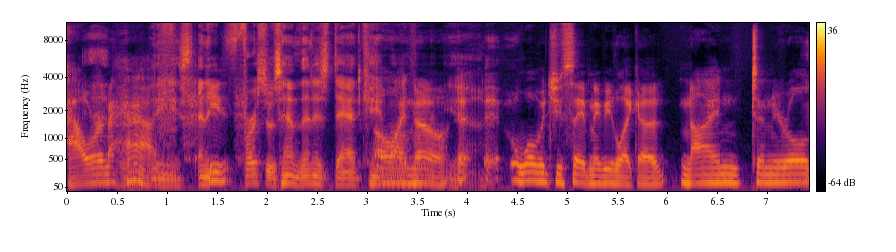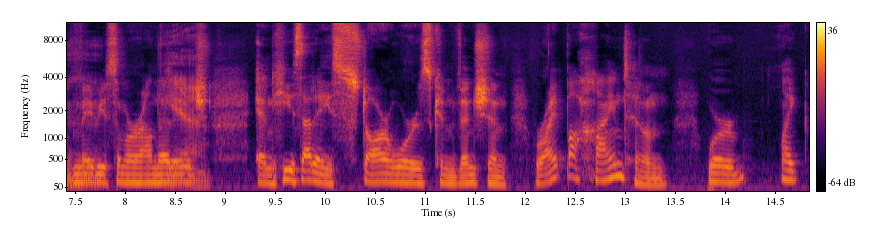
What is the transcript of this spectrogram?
hour and a half. Please. And he, first it was him, then his dad came. Oh, I know. Yeah. Uh, uh, What would you say? Maybe like a nine, ten year old, maybe somewhere around that Mm-hmm. Yeah. age. And he's at a Star Wars convention. Right behind him were like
